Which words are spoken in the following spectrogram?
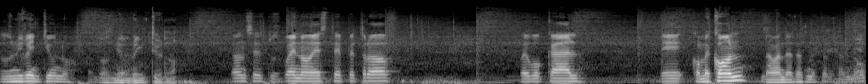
2021. 2021. Entonces, pues bueno, este Petrov fue vocal de Comecon, la banda de death metal también.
